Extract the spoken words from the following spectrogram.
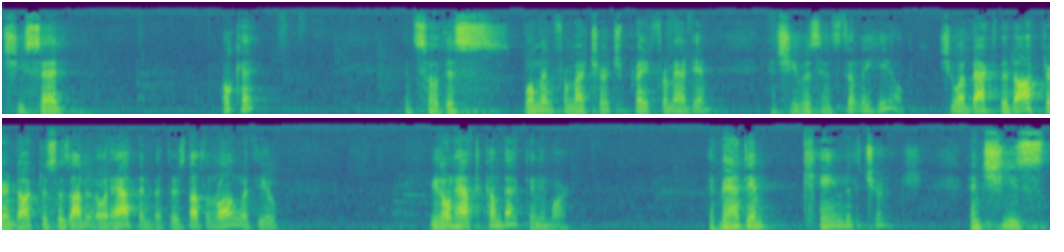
she said, Okay. And so this woman from our church prayed for Madam, and she was instantly healed. She went back to the doctor, and doctor says, I don't know what happened, but there's nothing wrong with you. You don't have to come back anymore. And Madam came to the church, and she's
